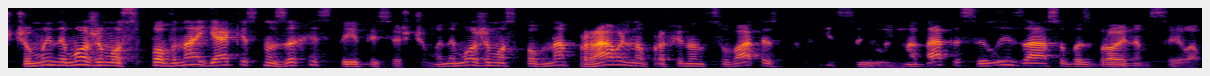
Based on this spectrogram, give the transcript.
що ми не можемо сповна якісно захиститися, що ми не можемо сповна правильно профінансувати збройні сили, надати сили засоби збройним силам.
